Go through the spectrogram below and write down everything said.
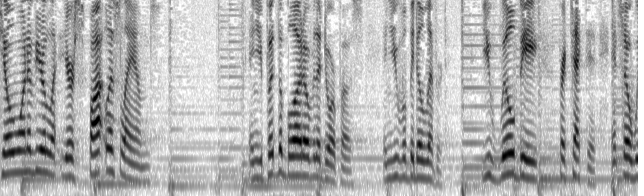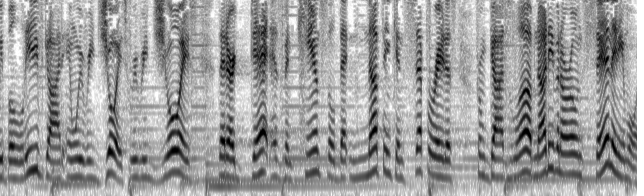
kill one of your, your spotless lambs and you put the blood over the doorpost, and you will be delivered. You will be protected. And so we believe God and we rejoice. We rejoice that our debt has been canceled, that nothing can separate us from God's love, not even our own sin anymore.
